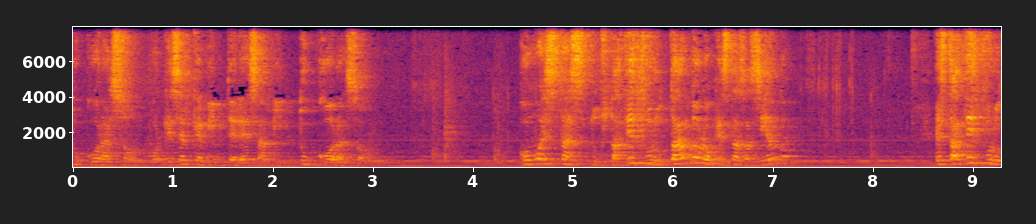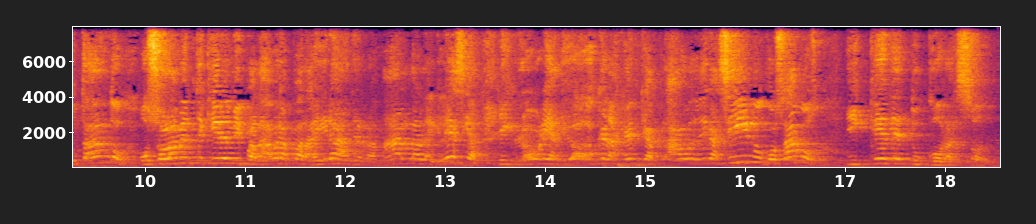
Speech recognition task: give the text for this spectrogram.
tu corazón? Porque es el que me interesa a mí, tu corazón. ¿Cómo estás tú? ¿Estás disfrutando lo que estás haciendo? ¿Estás disfrutando? ¿O solamente quieres mi palabra para ir a derramarla a la iglesia? Y gloria a Dios, que la gente aplaude, diga, sí, nos gozamos. ¿Y qué de tu corazón?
